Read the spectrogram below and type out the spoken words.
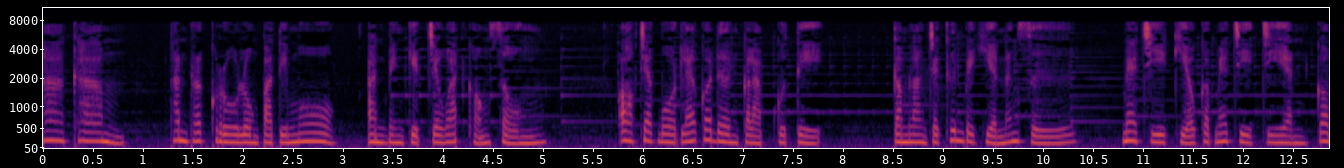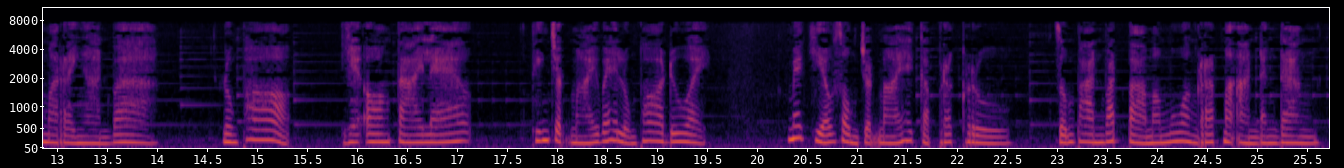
ห้าค่ำท่านพระครูลงปฏิโมกอันเป็นกิจวัตรของสงฆ์ออกจากโบสถ์แล้วก็เดินกลับกุฏิกำลังจะขึ้นไปเขียนหนังสือ แม่ชีเขียวกับแม่ชีเจียนก็มารายงานว่า หลวงพ่อยายอองตายแล้ว ทิ้งจดหมายไว้ให้หลวงพ่อด้วย แม่เขียวส่งจดหมายให้กับพระครู สมภารวัดป่ามะม่วงรับมาอ่านดัง ๆ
